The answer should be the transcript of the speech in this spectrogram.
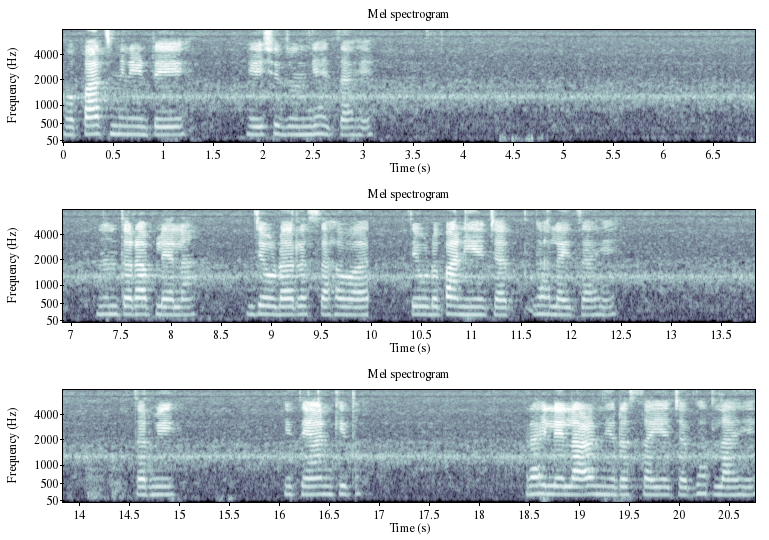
व पाच मिनिटे हे शिजवून घ्यायचं आहे. नंतर आपल्याला जेवढा रस्सा हवा तेवढं पाणी याच्यात घालायचं आहे. तर मी इथे आणखी राहिलेला अळणी रस्सा याच्यात घातला आहे.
